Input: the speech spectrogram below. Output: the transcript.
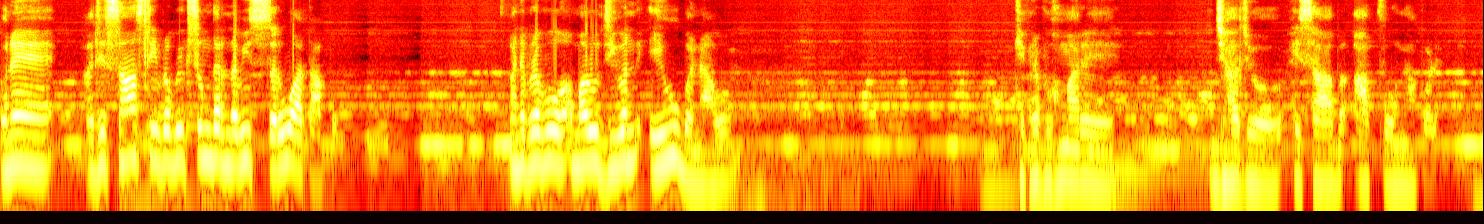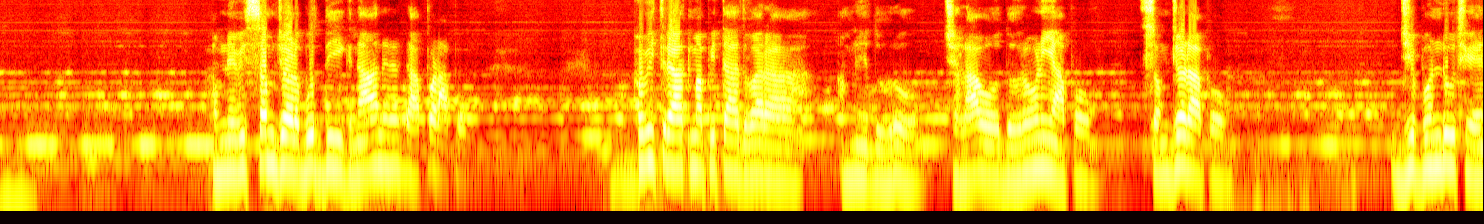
અને આજે સાંજથી પ્રભુ એક સુંદર નવી શરૂઆત આપો. અને પ્રભુ, અમારું જીવન એવું બનાવો કે પ્રભુ અમારે જાજો હિસાબ આપવો ના પડે. અમને એવી સમજણ, બુદ્ધિ, જ્ઞાન અને દાપણ આપો. પવિત્ર આત્મા પિતા દ્વારા અમને દોરો, ચલાવો, દોરવણી આપો, સમજણ આપો. જે ભંડું છે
